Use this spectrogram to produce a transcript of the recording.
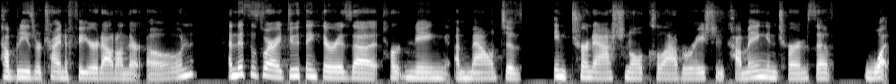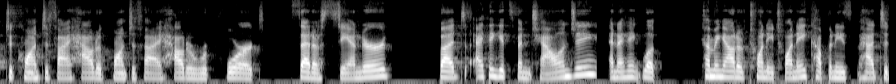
companies are trying to figure it out on their own. And this is where I do think there is a heartening amount of international collaboration coming in terms of what to quantify, how to quantify, how to report set of standards. But I think it's been challenging. And I think, look, coming out of 2020, companies had to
